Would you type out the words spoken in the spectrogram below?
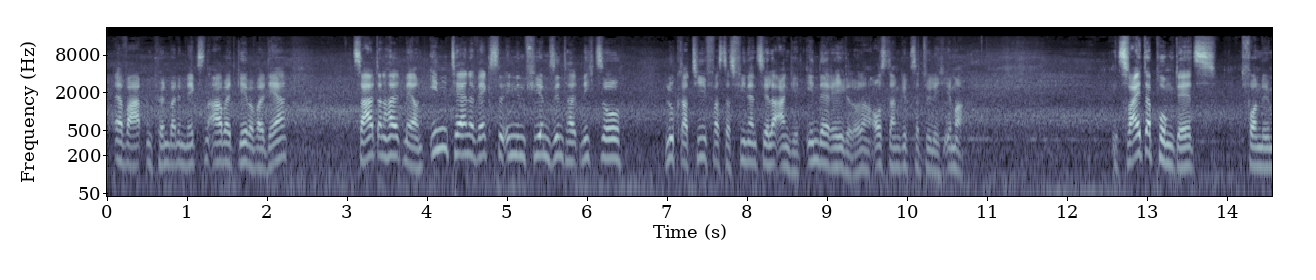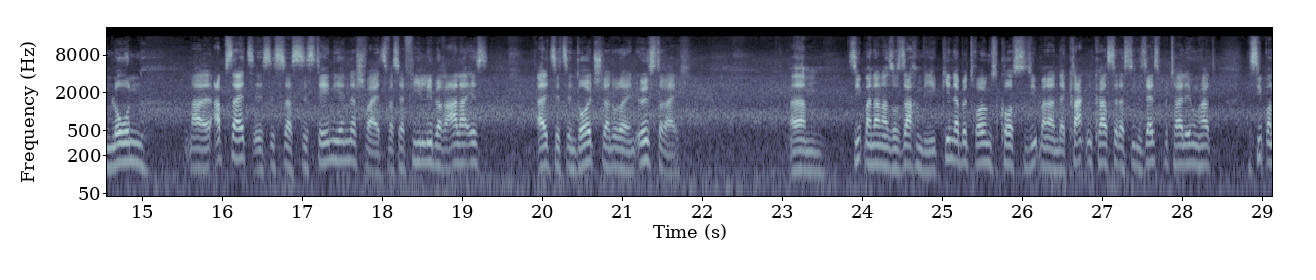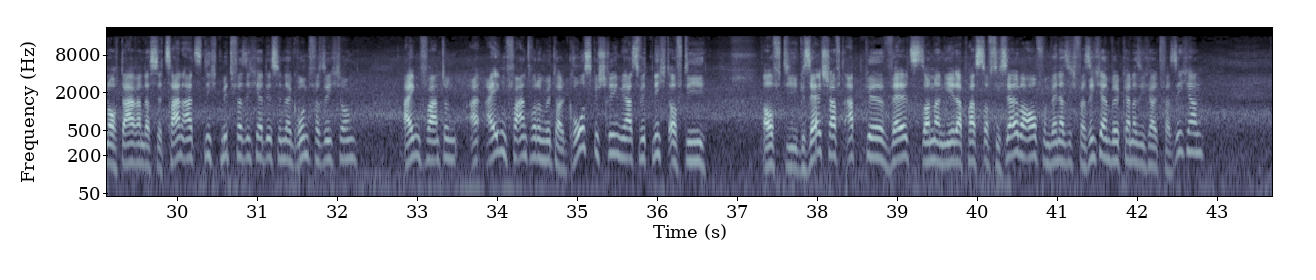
erwarten können bei dem nächsten Arbeitgeber, weil der zahlt dann halt mehr. Und interne Wechsel in den Firmen sind halt nicht so lukrativ, was das Finanzielle angeht, in der Regel. Oder? Ausnahmen gibt es natürlich immer. Ein zweiter Punkt, der jetzt von dem Lohn mal abseits ist, ist das System hier in der Schweiz, was ja viel liberaler ist als jetzt in Deutschland oder in Österreich. Ähm, sieht man dann an so Sachen wie Kinderbetreuungskosten, sieht man an der Krankenkasse, dass sie eine Selbstbeteiligung hat. Das sieht man auch daran, dass der Zahnarzt nicht mitversichert ist in der Grundversicherung. Eigenverantwortung, Eigenverantwortung wird halt groß geschrieben. Ja, es wird nicht auf die, auf die Gesellschaft abgewälzt, sondern jeder passt auf sich selber auf. Und wenn er sich versichern will, kann er sich halt versichern.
